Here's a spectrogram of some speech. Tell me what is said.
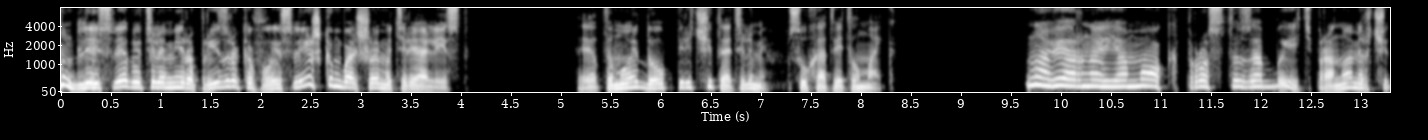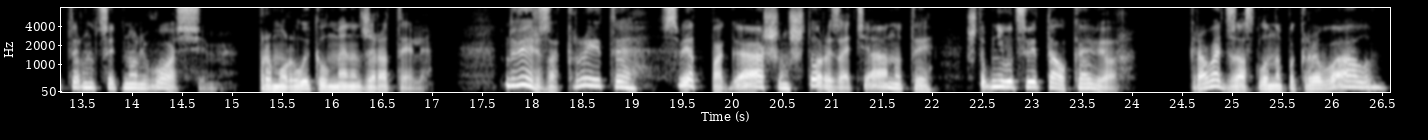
«Для исследователя мира призраков вы слишком большой материалист. «Это мой долг перед читателями», — сухо ответил Майк. «Наверное, я мог просто забыть про номер 1408», — промурлыкал менеджер отеля. «Дверь закрыта, свет погашен, шторы затянуты, чтобы не выцветал ковер. Кровать застлана покрывалом,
